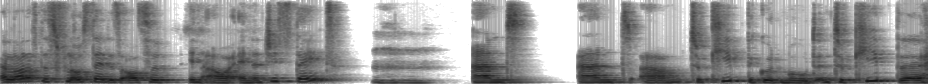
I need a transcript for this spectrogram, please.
a lot of this flow state is also in our energy state. Mm-hmm. And and um, to keep the good mood and to keep the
